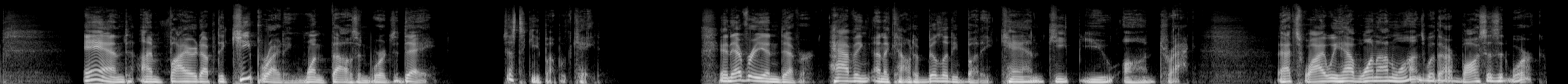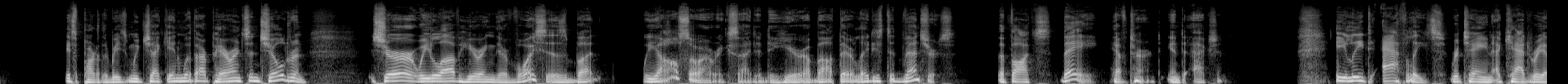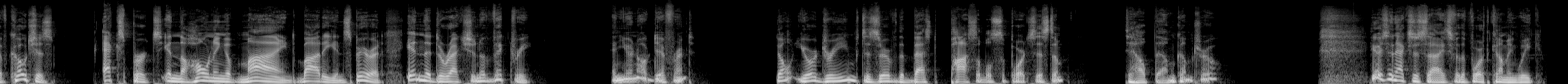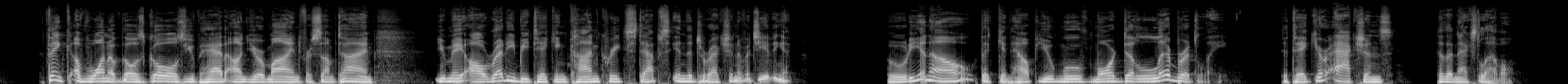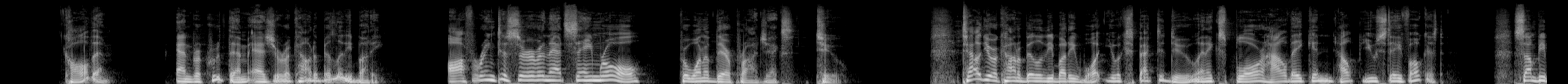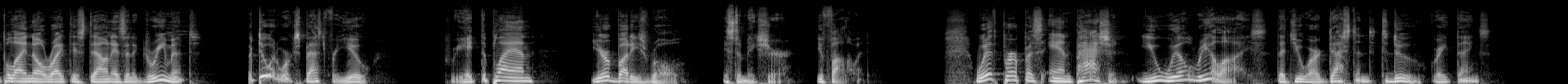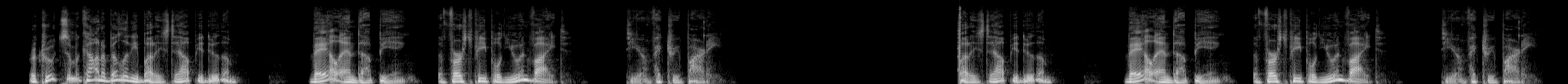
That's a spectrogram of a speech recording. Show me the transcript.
And I'm fired up to keep writing 1,000 words a day just to keep up with Kate. In every endeavor, having an accountability buddy can keep you on track. That's why we have one on ones with our bosses at work. It's part of the reason we check in with our parents and children. Sure, we love hearing their voices, but we also are excited to hear about their latest adventures the thoughts they have turned into action. Elite athletes retain a cadre of coaches, experts in the honing of mind, body, and spirit in the direction of victory. And you're no different. Don't your dreams deserve the best possible support system to help them come true? Here's an exercise for the forthcoming week. Think of one of those goals you've had on your mind for some time. You may already be taking concrete steps in the direction of achieving it. Who do you know that can help you move more deliberately to take your actions to the next level? Call them and recruit them as your accountability buddy, offering to serve in that same role for one of their projects too. Tell your accountability buddy what you expect to do and explore how they can help you stay focused. Some people I know write this down as an agreement, but do what works best for you. Create the plan. Your buddy's role is to make sure you follow it. With purpose and passion, you will realize that you are destined to do great things. Recruit some accountability buddies to help you do them. They'll end up being the first people you invite to your victory party. Buddies to help you do them. They'll end up being the first people you invite to your victory party.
